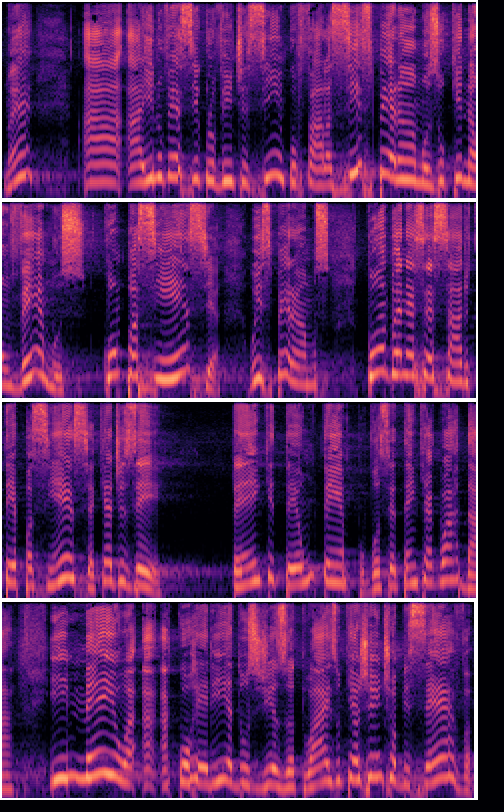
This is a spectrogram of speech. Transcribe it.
Não é? aí no versículo 25 fala: se esperamos o que não vemos, com paciência o esperamos. Quando é necessário ter paciência, quer dizer, tem que ter um tempo, você tem que aguardar. E em meio à correria dos dias atuais, o que a gente observa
